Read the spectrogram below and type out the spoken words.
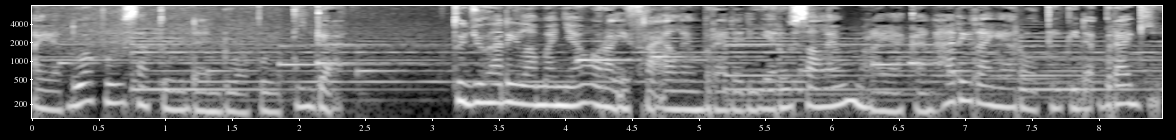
ayat 21 dan 23. Tujuh hari lamanya orang Israel yang berada di Yerusalem merayakan Hari Raya Roti Tidak Beragi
